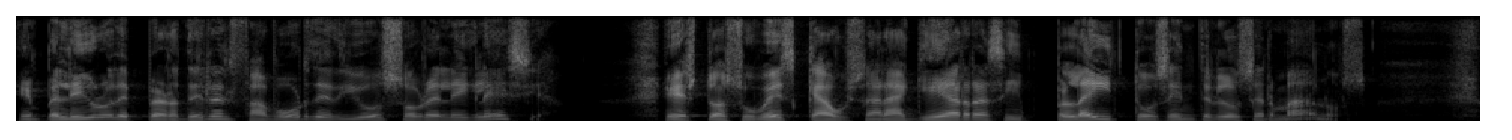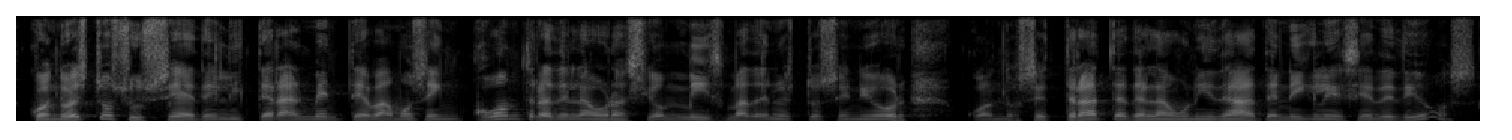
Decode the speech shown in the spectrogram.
En peligro de perder el favor de Dios sobre la iglesia. Esto a su vez causará guerras y pleitos entre los hermanos. Cuando esto sucede, literalmente vamos en contra de la oración misma de nuestro Señor cuando se trata de la unidad en la iglesia de Dios.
